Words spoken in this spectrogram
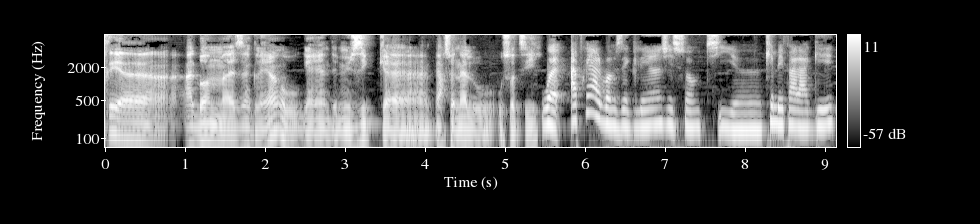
Après, euh, album euh, Zingléen ou gain de musique euh, personnelle ou, ou sortie? Ouais, après album Zengléen, j'ai sorti euh, Kembe Palagé,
